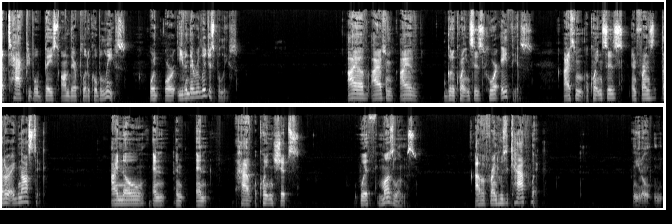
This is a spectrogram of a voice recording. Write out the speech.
attack people based on their political beliefs or, or even their religious beliefs. I have I have some I have good acquaintances who are atheists. I have some acquaintances and friends that are agnostic. I know and and and have acquaintanceships with Muslims. I have a friend who's a Catholic. You know,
